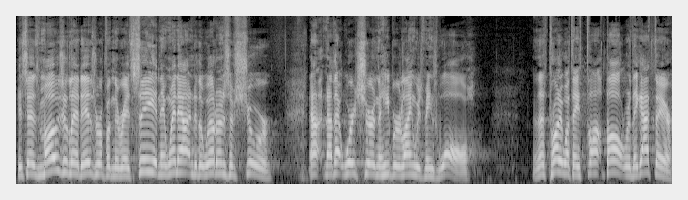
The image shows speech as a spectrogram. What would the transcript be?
It says, Moses led Israel from the Red Sea, and they went out into the wilderness of Shur. Now, now that word Shur in the Hebrew language means wall. And that's probably what they thought, thought when they got there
